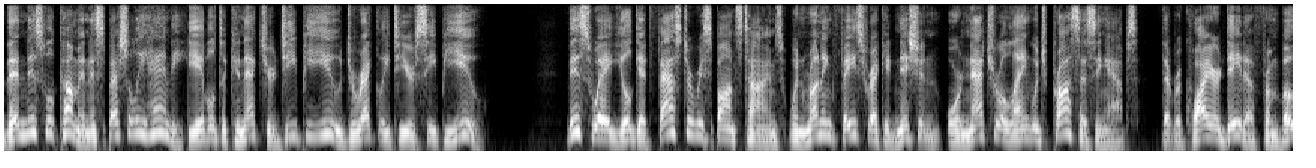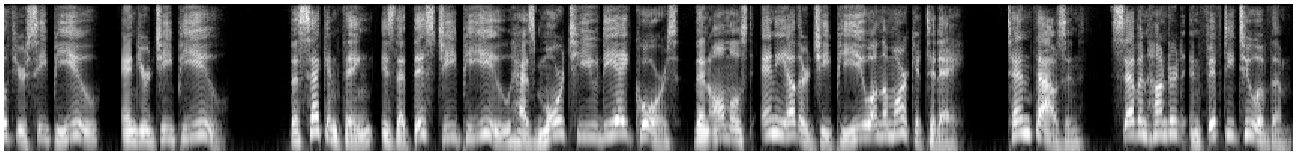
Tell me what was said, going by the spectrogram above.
then this will come in especially handy. Be able to connect your GPU directly to your CPU this way, you'll get faster response times when running face recognition or natural language processing apps that require data from both your CPU and your GPU. The second thing is that this GPU has more CUDA cores than almost any other GPU on the market today 10,752 of them.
